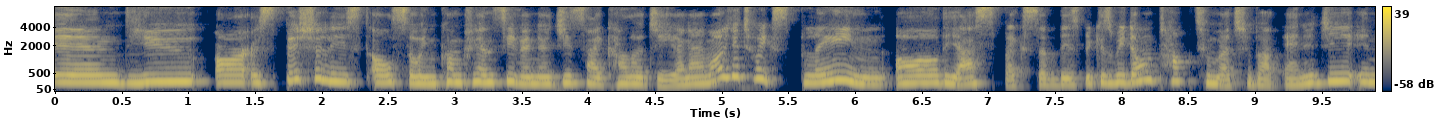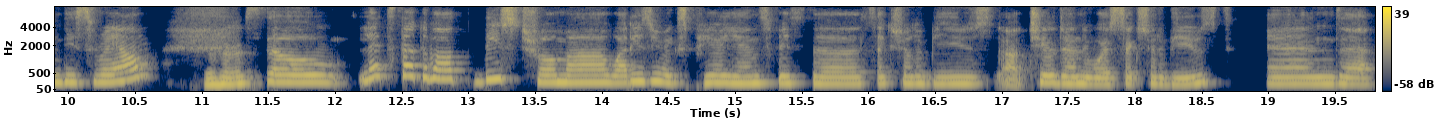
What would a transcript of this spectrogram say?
and you are a specialist also in comprehensive energy psychology. And I want you to explain all the aspects of this because we don't talk too much about energy in this realm. Mm-hmm. So let's talk about this trauma. What is your experience with the sexual abuse, uh, children who were sexually abused? And uh,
